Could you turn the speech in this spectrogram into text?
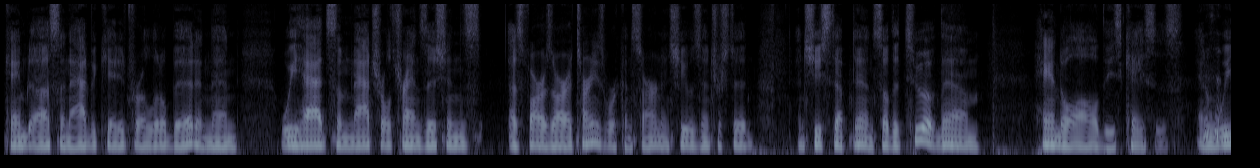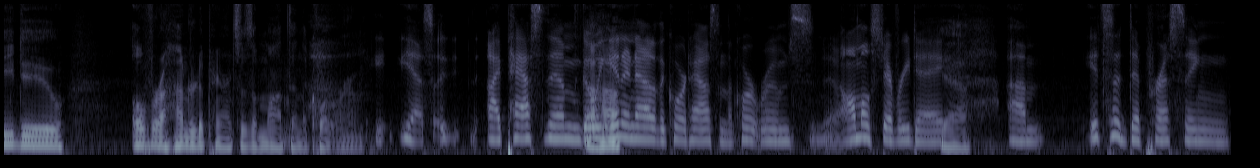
came to us and advocated for a little bit, and then we had some natural transitions as far as our attorneys were concerned, and she was interested, and she stepped in. So the two of them handle all of these cases, and we do over a hundred appearances a month in the courtroom. Yes, uh, I pass them going Uh-huh. in and out of the courthouse and the courtrooms uh, almost every day. Yeah, It's a depressing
